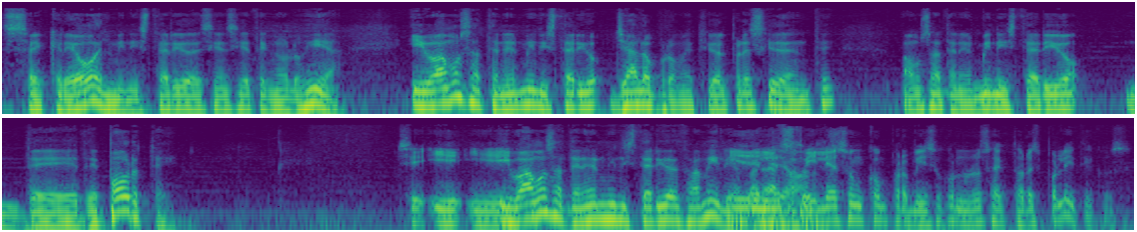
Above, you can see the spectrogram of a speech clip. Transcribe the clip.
se creó el Ministerio de Ciencia y Tecnología. Y vamos a tener ministerio, ya lo prometió el presidente, vamos a tener ministerio de deporte. Sí, y, Y, vamos a tener ministerio de familia. y de la familia es un compromiso con unos sectores políticos.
